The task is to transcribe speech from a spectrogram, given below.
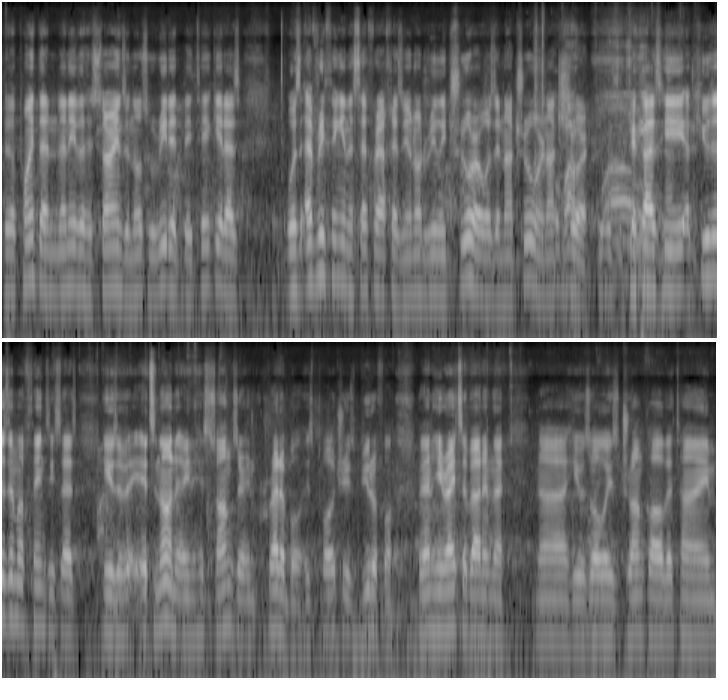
to the point that many of the historians and those who read it, they take it as was everything in the Sefer HaChezionot really true, or was it not true, or not sure? Because he accuses him of things. He says he is. A, it's known. I mean, his songs are incredible. His poetry is beautiful. But then he writes about him that Nah, he was always drunk all the time,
